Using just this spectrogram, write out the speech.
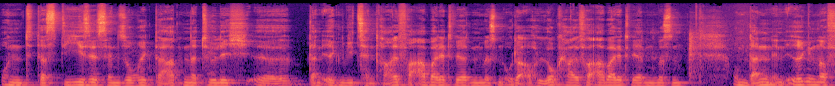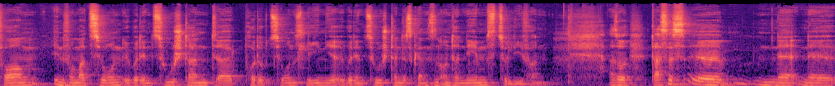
und dass diese Sensorikdaten natürlich äh, dann irgendwie zentral verarbeitet werden müssen oder auch lokal verarbeitet werden müssen, um dann in irgendeiner Form Informationen über den Zustand der Produktionslinie, über den Zustand des ganzen Unternehmens zu liefern. Also das ist äh, eine, eine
